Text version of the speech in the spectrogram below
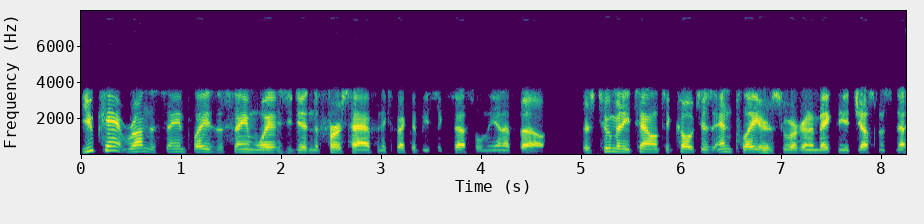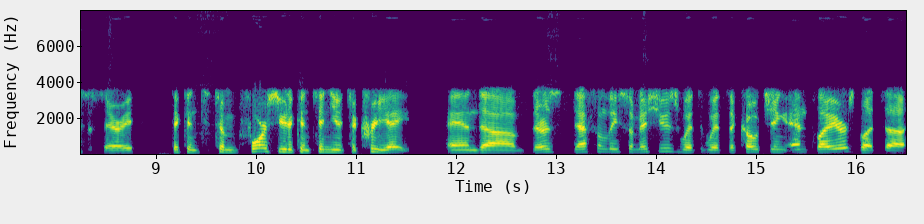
you can't run the same plays the same way as you did in the first half and expect to be successful in the NFL. There's too many talented coaches and players who are going to make the adjustments necessary to con- to force you to continue to create and uh, there's definitely some issues with with the coaching and players, but uh,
